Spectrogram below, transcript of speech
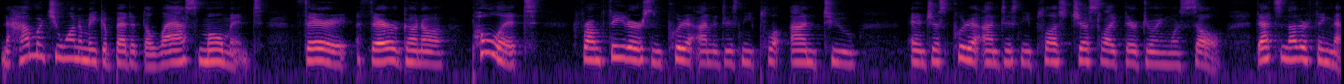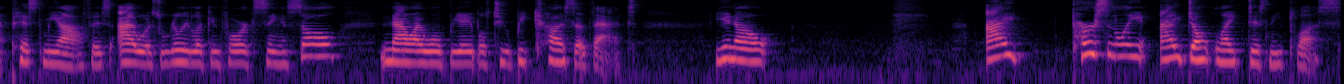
Now how much you want to make a bet at the last moment they're they're gonna pull it from theaters and put it on a Disney Plus onto and just put it on Disney Plus just like they're doing with Soul. That's another thing that pissed me off is I was really looking forward to seeing Soul. Now I won't be able to because of that. You know, I personally I don't like Disney Plus.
